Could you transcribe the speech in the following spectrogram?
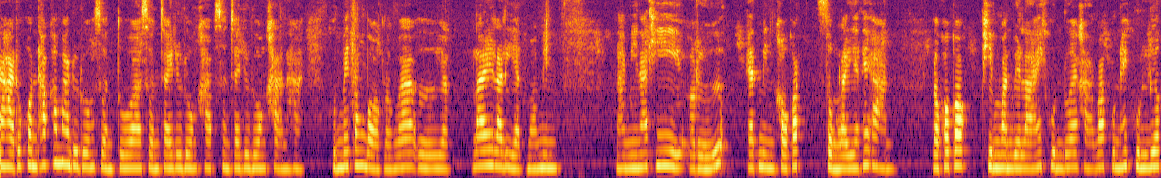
นะคะ ทุกคนทักเข้ามาดูดวงส่วนตัวสนใจดูดวงครับ สนใจดูดวงค่ะนะคะ คุณไม่ต้องบอกหรอกว่าเอออยากไล่รายละเอียดหมอมินนะมีหน้าที่หรือแอดมินเขาก็ส่งรายละเอียดให้อ่านแล้วเขาก็พิมพ์วันเวลาให้คุณด้วยค่ะ ว่าคุณให้คุณเลือก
